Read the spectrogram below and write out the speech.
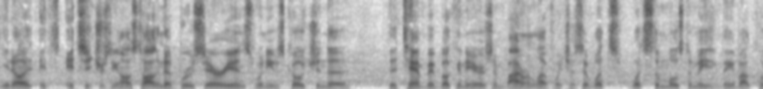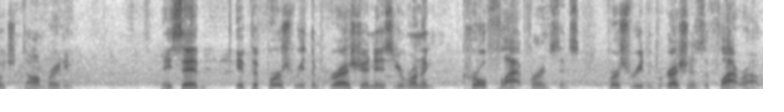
you know, it's it's interesting. I was talking to Bruce Arians when he was coaching the the Tampa Bay Buccaneers and Byron Leftwich. I said, "What's what's the most amazing thing about coaching Tom Brady?" And he said, "If the first read in the progression is you're running curl flat, for instance, first read in the progression is the flat route.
